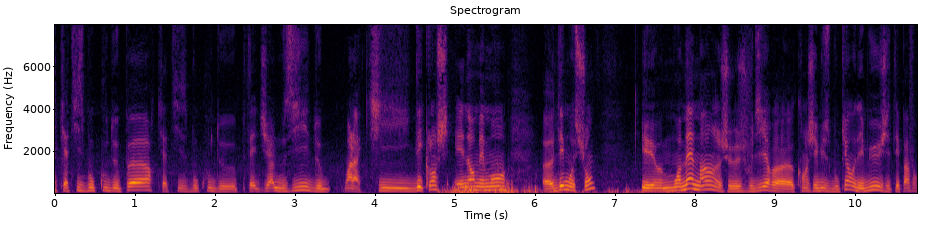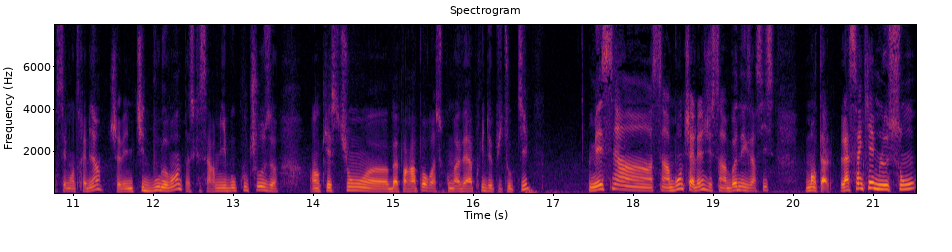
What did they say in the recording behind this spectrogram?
qui attise beaucoup de peur, qui attise beaucoup de peut-être jalousie, de voilà, qui déclenche énormément euh, d'émotions. Et euh, moi-même, hein, je, vous dire, quand j'ai lu ce bouquin au début, j'étais pas forcément très bien. J'avais une petite boule au ventre parce que ça a remis beaucoup de choses en question bah, par rapport à ce qu'on m'avait appris depuis tout petit. Mais c'est un, un bon challenge et c'est un bon exercice mental. La cinquième leçon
